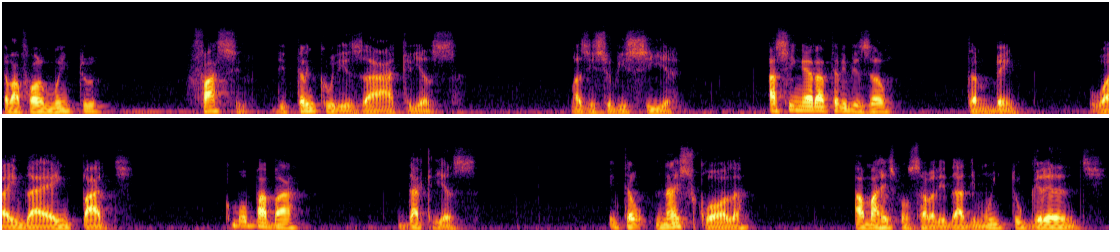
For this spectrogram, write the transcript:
É uma forma muito fácil de tranquilizar a criança, mas isso vicia Assim era a televisão também, ou ainda é em parte, como o babá da criança. Então, na escola, há uma responsabilidade muito grande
